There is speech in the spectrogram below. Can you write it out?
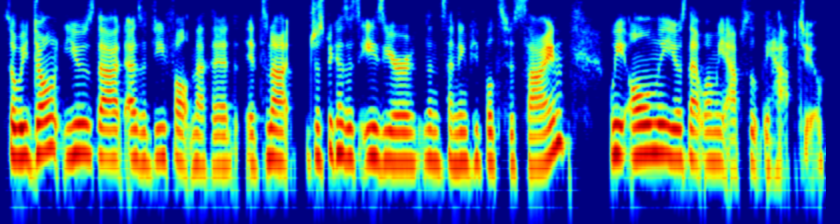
So we don't use that as a default method. It's not just because it's easier than sending people to sign. We only use that when we absolutely have to.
